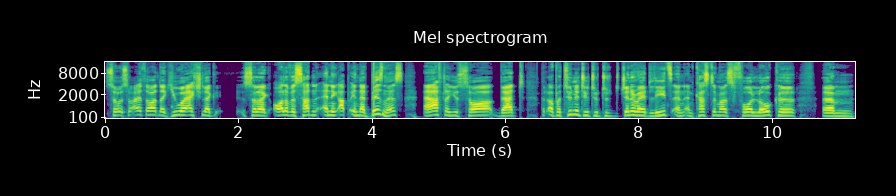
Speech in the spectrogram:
so so I thought like you were actually like so like all of a sudden ending up in that business after you saw that that opportunity to, to generate leads and, and customers for local um,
